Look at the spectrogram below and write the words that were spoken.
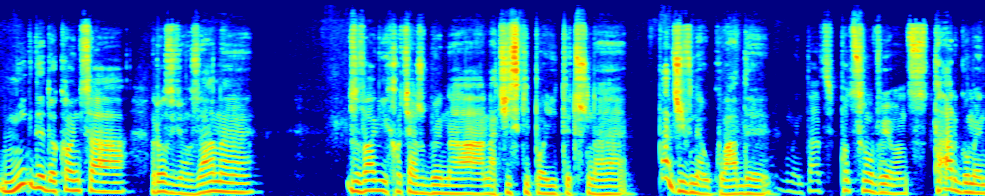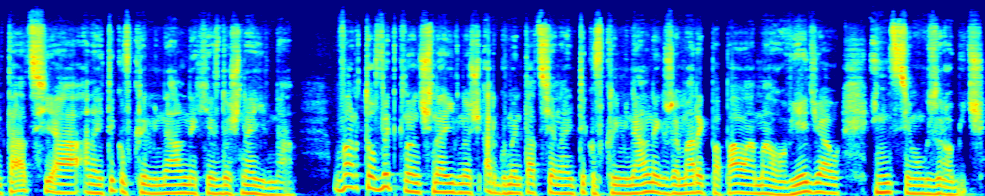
nigdy do końca rozwiązane z uwagi chociażby na naciski polityczne, na dziwne układy. Podsumowując, ta argumentacja analityków kryminalnych jest dość naiwna. Warto wytknąć naiwność argumentacji analityków kryminalnych, że Marek Papała mało wiedział i nic nie mógł zrobić.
